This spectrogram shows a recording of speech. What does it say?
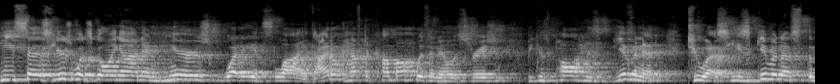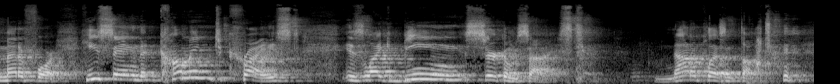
He says, here's what's going on and here's what it's like. I don't have to come up with an illustration because Paul has given it to us. He's given us the metaphor. He's saying that coming to Christ is like being circumcised. Not a pleasant thought.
